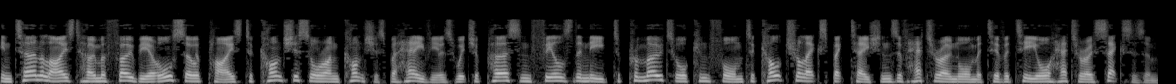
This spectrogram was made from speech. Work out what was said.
Internalized homophobia also applies to conscious or unconscious behaviors which a person feels the need to promote or conform to cultural expectations of heteronormativity or heterosexism.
